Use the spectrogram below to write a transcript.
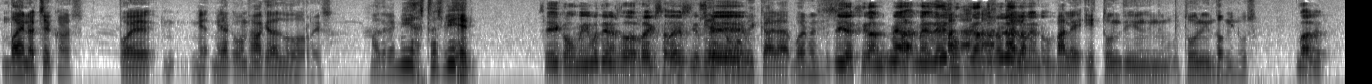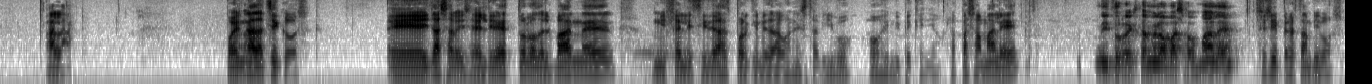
Bueno, chicos, pues mi- mira cómo me va a quedar el Dodo Res. Madre mía, ¿estás bien? Sí, como mínimo tienes dos Rex, ¿sabes? Yo mira cómo mi sé... cara. Bueno, Sí, el gigante... Me des un gigantosaurio lo- veneno. Vale, y tú tú un Indominus. Vale. Ala. Pues nada, chicos. Eh, ya sabéis, el directo, lo del banner. Mi felicidad porque mi dragón está vivo. Ay, mi pequeño. Lo has pasado mal, ¿eh? Ni tu Rex también lo ha pasado mal, ¿eh? Sí, sí, pero están vivos.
